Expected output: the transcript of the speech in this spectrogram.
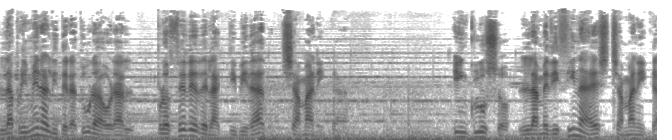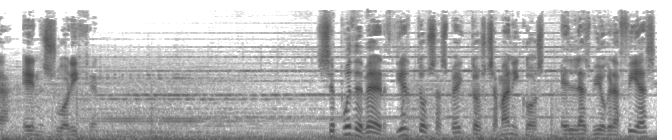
La primera literatura oral procede de la actividad chamánica. Incluso la medicina es chamánica en su origen se puede ver ciertos aspectos chamánicos en las biografías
